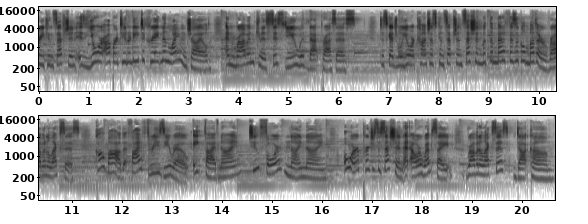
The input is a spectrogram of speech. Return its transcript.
Preconception is your opportunity to create an enlightened child, and Robin can assist you with that process. To schedule your conscious conception session with the metaphysical mother, Robin Alexis, call Bob at 530 859 2499 or purchase a session at our website, robinalexis.com.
